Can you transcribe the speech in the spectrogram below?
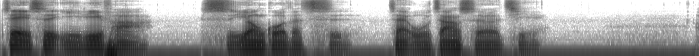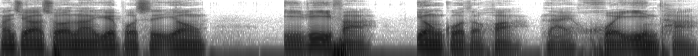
这也是以利法使用过的词，在五章十二节。换句话说呢，约伯是用以利法用过的话来回应他。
